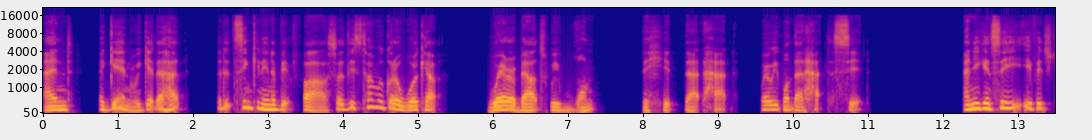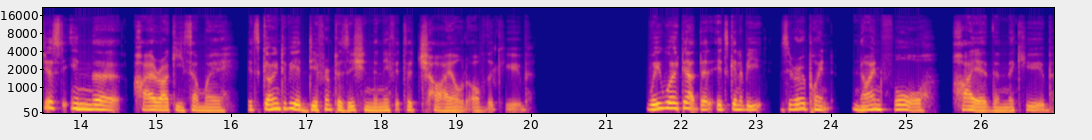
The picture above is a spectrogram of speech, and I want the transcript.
and again, we get the hat, but it's sinking in a bit far. So this time we've got to work out whereabouts we want to hit that hat, where we want that hat to sit. And you can see if it's just in the hierarchy somewhere, it's going to be a different position than if it's a child of the cube. We worked out that it's going to be 0.94 higher than the cube.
